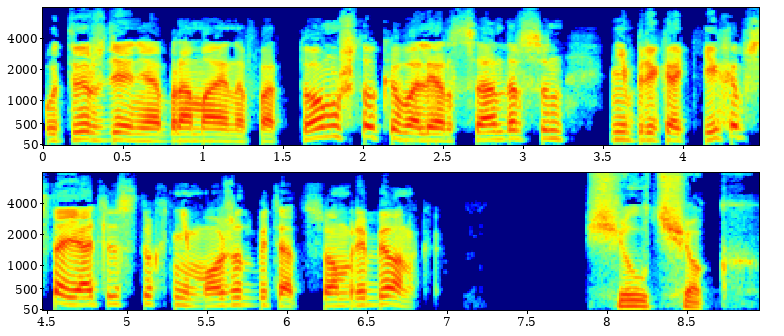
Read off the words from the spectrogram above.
утверждение Брамайнов о том, что кавалер Сандерсон ни при каких обстоятельствах не может быть отцом ребенка. Щелчок.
